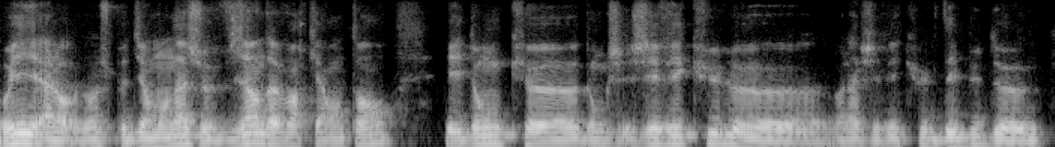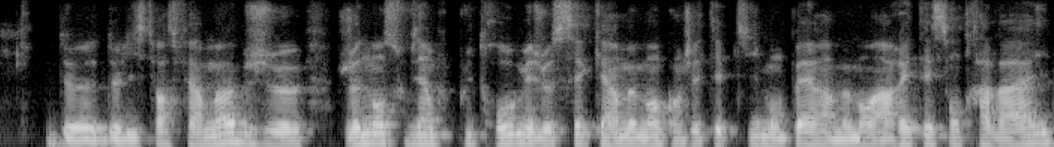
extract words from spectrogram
Oui, alors je peux dire mon âge, je viens d'avoir 40 ans et donc, euh, donc j'ai vécu le, voilà, vécu le début de, de, l'histoire de Fermob. Je, je ne m'en souviens plus trop, mais je sais qu'à un moment, quand j'étais petit, mon père, à un moment, a arrêté son travail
